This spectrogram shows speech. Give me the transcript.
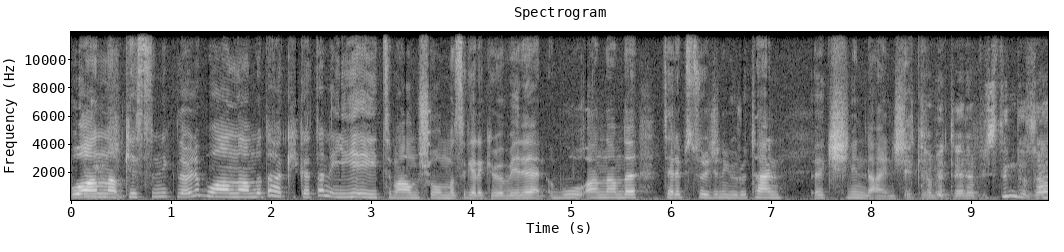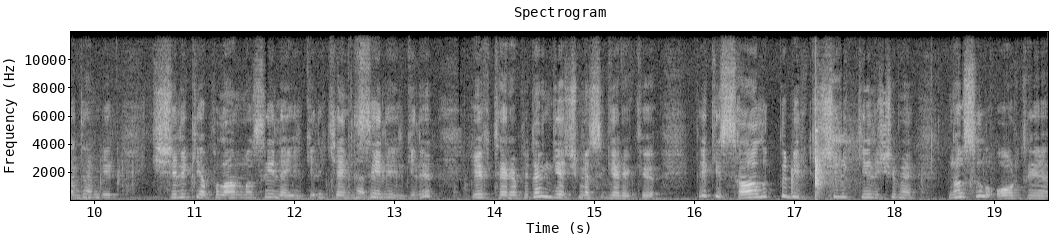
Bu anlam kesinlikle öyle. Bu anlamda da hakikaten iyi eğitim almış olması gerekiyor. Verilen bu anlamda terapi sürecini yürüten kişinin de aynı E, şekilde. tabii terapistin de zaten bir kişilik yapılanmasıyla ilgili, kendisiyle ilgili bir terapiden geçmesi gerekiyor. Peki sağlıklı bir kişilik gelişimi nasıl ortaya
